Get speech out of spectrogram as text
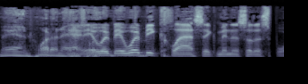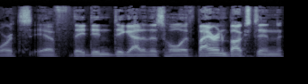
Man, what an And athlete! it would be, it would be classic Minnesota sports if they didn't dig out of this hole. If Byron Buxton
